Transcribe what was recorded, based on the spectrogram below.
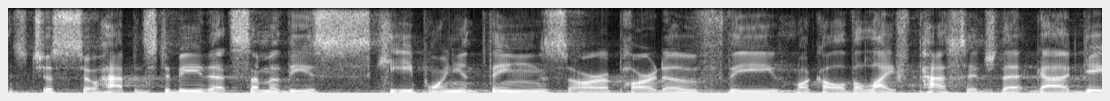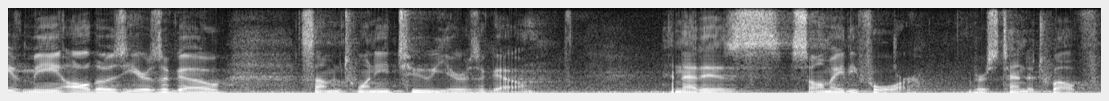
It just so happens to be that some of these key poignant things are a part of the, what I call the life passage that God gave me all those years ago, some 22 years ago. And that is Psalm 84, verse 10 to 12.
